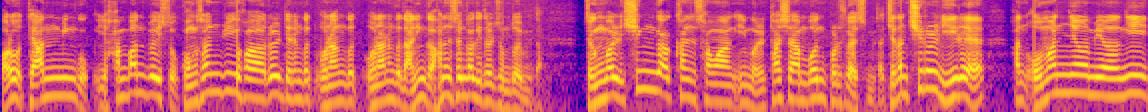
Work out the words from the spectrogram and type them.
바로 대한민국, 이 한반도에서 공산주의화를 되는 것, 원하는 것, 원하는 것 아닌가 하는 생각이 들 정도입니다. 정말 심각한 상황임을 다시 한번 볼 수가 있습니다. 지난 7월 2일에 한 5만여 명이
